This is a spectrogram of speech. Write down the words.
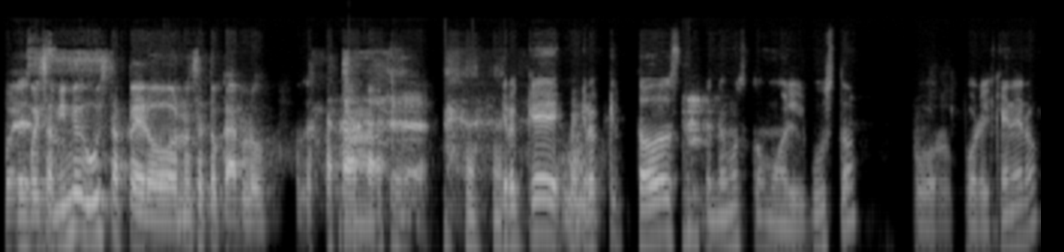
Pues, Pues a mí me gusta, pero no sé tocarlo. Ah, creo que creo que todos tenemos como el gusto por, por el género.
